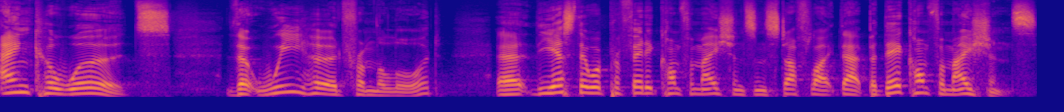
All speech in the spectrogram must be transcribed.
anchor words that we heard from the Lord. Uh, yes, there were prophetic confirmations and stuff like that, but they're confirmations,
